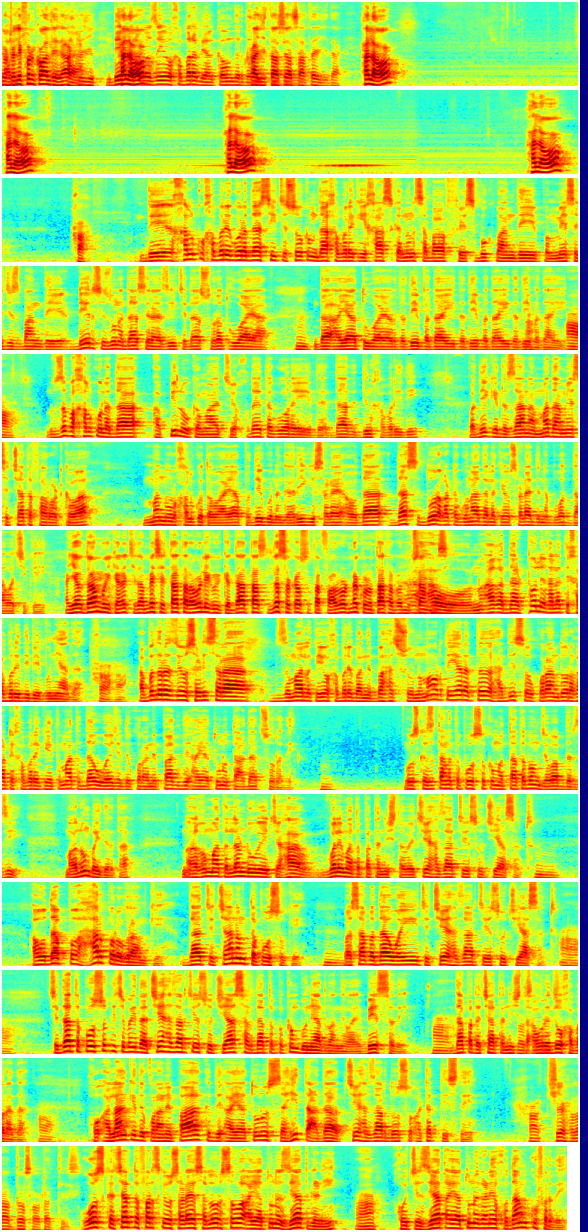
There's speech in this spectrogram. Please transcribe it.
یو ټلیفون کال دی دا اخلو جی هلو دې زه یو خبره بیا کوم درته خاجي تاسو یاد ساتئ جی دا هلو هلو هلو هلو ها د خلکو خبره ګوره دا سي چې څوک هم دا خبره کوي خاص که نن سبا فیسبوک باندې په میسجز باندې ډیر سیزونه داسې راځي چې دا صورت وایا دا آیات وایا د دې بدای د دې بدای د دې بدای نو زه به خلکو نه دا اپیل وکم چې خدای ته ګورئ دا د دین خبرې دي په دې کې د ځانه مه دا میسج چاته فارورډ کوه مه نور خلکو ته وایه په دې ګناهګاریږي سړی او دا داسې دوره غټه ګناه ده لکه یو سړی د نبوت دعوه چې کوي یو دا هم وي کنه چې دا میسج تاته راولېږوي که دا تاسو لسو کسو ته فارورډ نه کړو نو تاته به نقصان رسي نو هغه دا ټولې غلطې خبرې دي بې بنیاده ها ها بل ورځ یو سړي سره زما لکه یو خبرې باندې بحث شو نو ما ورته یاره ته حدیث او قرآن دوره غټې خبرې کوې ته ما ته دا ووایه چې د قرآن پاک د آیاتونو تعداد څوره دی اوس که زه تانه تپوس وکم تا ته به هم جواب درځي معلوم به درته نو هغه ما ته لنډ ووی چې ها ولې ما ته پته نشته وای چې 1666 او دا په هر پروګرام کې دا چې چانم تپوس وکې بس به دا وایي چې 1666 چه دا تپوس وکړي چه بهی دا چه هزار چه سو چیا سردار ته په کوم بنیاد باندې وایې بیس څه دی دا پته چاته نشته اوریدو خبره ده خو الان کې د قران پاک د آیاتونو صحیح تعداد چه هزار دو سو اټتیس دی ها چه هزار دو سو اټتیس اوس که چرته فرض کې وسړی سلور سوه آیاتونه زیات ګڼي خو چه زیات آیاتونه ګڼې خدام کفر دی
